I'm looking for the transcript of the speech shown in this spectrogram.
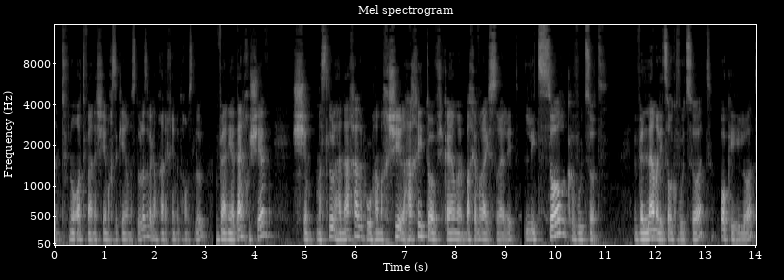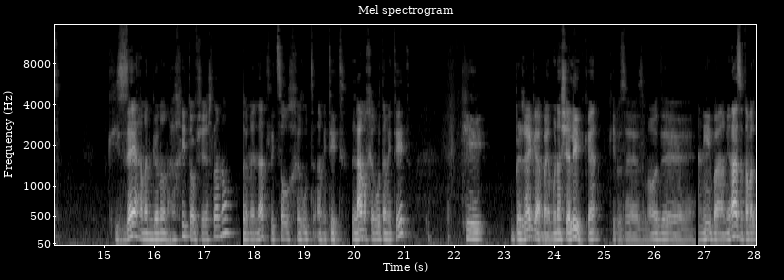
תנועות ואנשים מחזיקים במסלול הזה, וגם חניכים בתוך המסלול. ואני עדיין חושב שמסלול הנחל הוא המכשיר הכי טוב שקיים היום בחברה הישראלית, ליצור קבוצות. ולמה ליצור קבוצות או קהילות? כי זה המנגנון הכי טוב שיש לנו על מנת ליצור חירות אמיתית. למה חירות אמיתית? כי ברגע, באמונה שלי, כן? כאילו זה, זה מאוד אני באמירה הזאת, אבל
